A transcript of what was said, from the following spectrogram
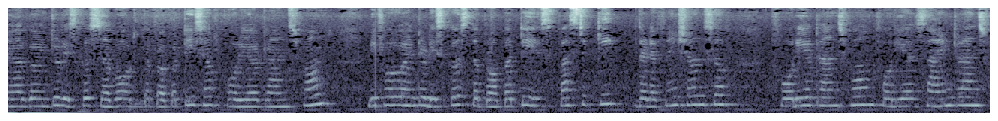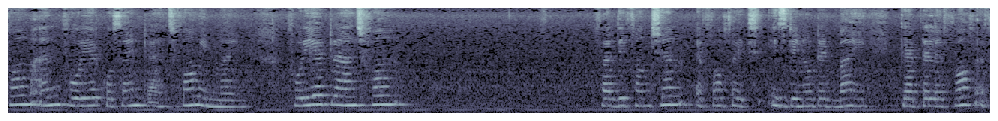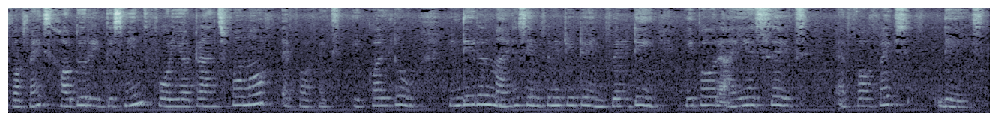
we are going to discuss about the properties of Fourier transform. Before going to discuss the properties, first keep the definitions of Fourier transform, Fourier sine transform and Fourier cosine transform in mind. Fourier transform for the function f of x is denoted by capital F of f of x. How to read this means Fourier transform of f of x equal to integral minus infinity to infinity e power isx f of x dx.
